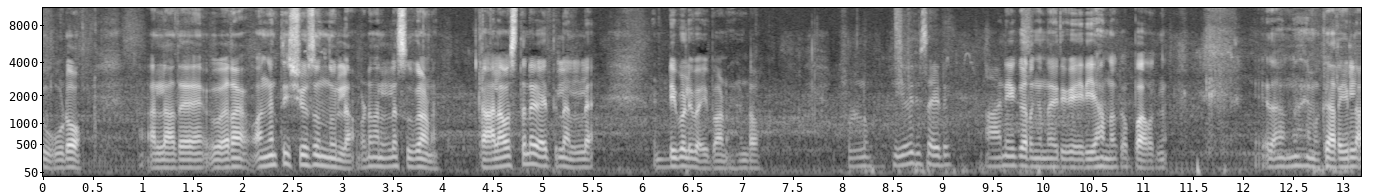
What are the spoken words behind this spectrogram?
ചൂടോ അല്ലാതെ വേറെ അങ്ങനത്തെ ഇഷ്യൂസ് ഒന്നുമില്ല. ഇവിടെ നല്ല സുഖമാണ്. കാലാവസ്ഥേന്റെ കാര്യത്തിൽ നല്ല അടിപൊളി വൈബാണ് കണ്ടോ? ഫുള്ളും ഈ ഒരു സൈഡ് ആനയൊക്കെ ഇറങ്ങുന്ന ഒരു ഏരിയ എന്നൊക്കെ പറഞ്ഞ്. ഏതാണെന്ന് നമുക്കറിയില്ല.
